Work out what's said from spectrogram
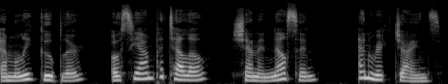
Emily Gubler, Ocean Patello, Shannon Nelson, and Rick Gines.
